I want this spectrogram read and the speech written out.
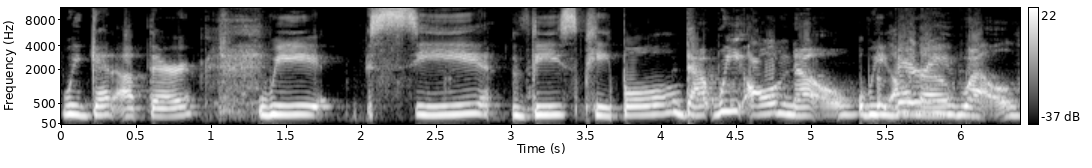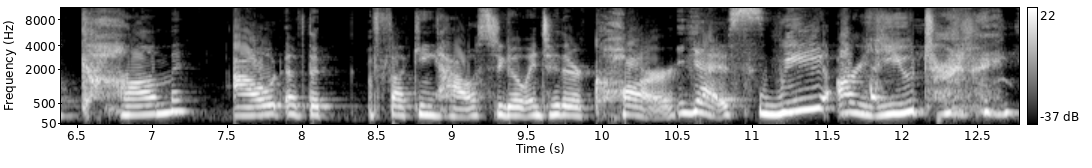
We get up there, we see these people That we all know We all very know. well. come out of the fucking house to go into their car. Yes. We are U turning,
